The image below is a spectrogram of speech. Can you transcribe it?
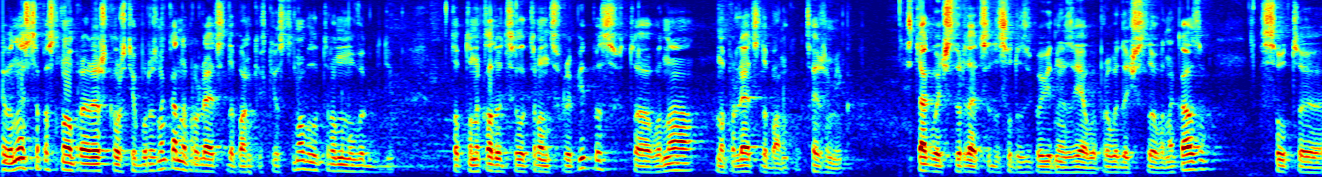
Виноситься постанова про арешт коштів боржника, направляється до банківських установ в електронному вигляді. Тобто накладується електронний цифровий підпис, то вона направляється до банку. Цей же мік. Стягувач звертається до суду з відповідною заявою про видачу судового наказу. Суд е,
